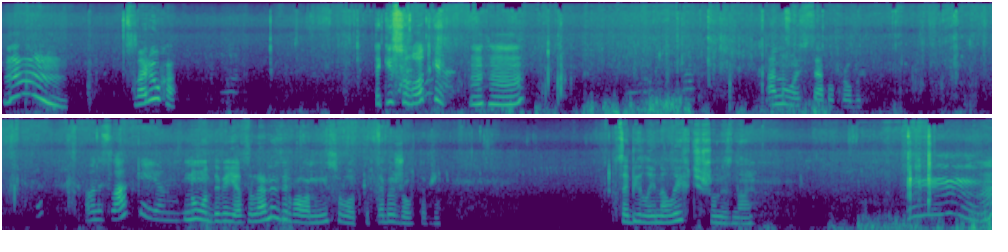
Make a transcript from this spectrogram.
Ммм, сварюха. Такі солодкі? Угу. А ну ось це попробуй. А вони сладкі? Я не Ну, диви, я зелене зірвала, мені солодке, в тебе жовте вже. Це білий налив чи що не знаю. М?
